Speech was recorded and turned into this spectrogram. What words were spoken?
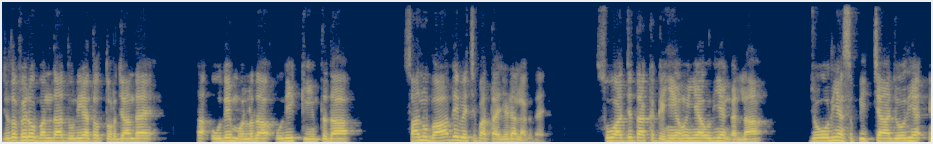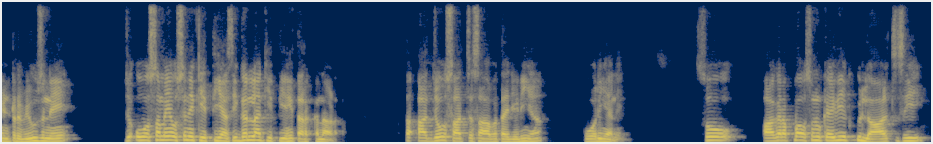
ਜਦੋਂ ਫਿਰ ਉਹ ਬੰਦਾ ਦੁਨੀਆ ਤੋਂ ਤੁਰ ਜਾਂਦਾ ਹੈ, ਤਾਂ ਉਹਦੇ ਮੁੱਲ ਦਾ, ਉਹਦੀ ਕੀਮਤ ਦਾ ਸਾਨੂੰ ਬਾਅਦ ਦੇ ਵਿੱਚ ਪਤਾ ਜਿਹੜਾ ਲੱਗਦਾ ਹੈ। ਸੋ ਅੱਜ ਤੱਕ ਕਹੀਆਂ ਹੋਈਆਂ ਉਹਦੀਆਂ ਗੱਲਾਂ ਜੋ ਉਹਦੀਆਂ ਸਪੀਚਾਂ ਜੋ ਉਹਦੀਆਂ ਇੰਟਰਵਿਊਜ਼ ਨੇ, ਜੋ ਉਸ ਸਮੇਂ ਉਸਨੇ ਕੀਤੀਆਂ ਸੀ, ਗੱਲਾਂ ਕੀਤੀਆਂ ਸੀ ਤਰਕ ਨਾਲ, ਤਾਂ ਅੱਜ ਉਹ ਸੱਚ ਸਾਬਤ ਹੈ ਜਿਹੜੀਆਂ ਹੋ ਰਹੀਆਂ ਨੇ। ਸੋ ਅਗਰ ਆਪਾਂ ਉਸ ਨੂੰ ਕਹਿ ਦਈਏ ਕੋਈ ਲਾਲਚ ਸੀ,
